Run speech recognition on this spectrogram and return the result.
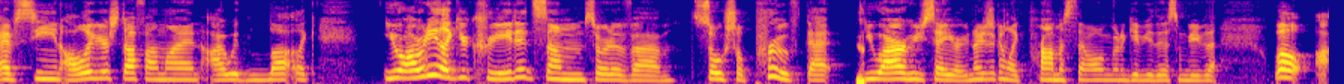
have seen all of your stuff online. I would love like you already like you created some sort of um, social proof that you are who you say you are. You're not just going to like promise them, oh, I'm going to give you this, I'm going to give you that. Well, I,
